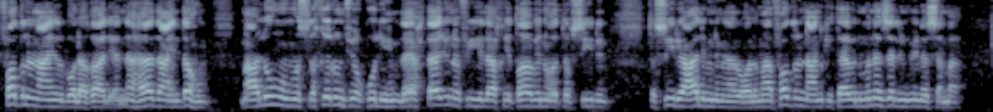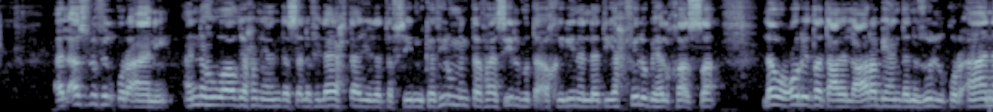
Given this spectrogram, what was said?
فضلا عن البلغاء لأن هذا عندهم معلوم ومستقر في عقولهم لا يحتاجون فيه إلى خطاب وتفسير تفسير عالم من العلماء. فضلا عن كتاب منزل من السماء. الأصل في القرآن أنه واضح عند السلف لا يحتاج إلى تفسير كثير من تفاسير المتأخرين التي يحفل بها الخاصة لو عرضت على العرب عند نزول القرآن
